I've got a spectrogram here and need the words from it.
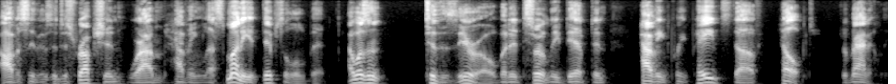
obviously there's a disruption where I'm having less money. It dips a little bit. I wasn't to the zero, but it certainly dipped. And having prepaid stuff helped dramatically.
